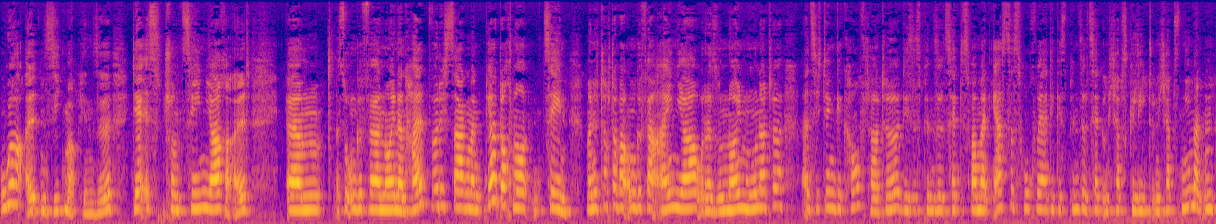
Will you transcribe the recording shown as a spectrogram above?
uralten Sigma-Pinsel. Der ist schon zehn Jahre alt ähm, so ungefähr neuneinhalb, würde ich sagen. Man, ja, doch nur zehn. Meine Tochter war ungefähr ein Jahr oder so neun Monate, als ich den gekauft hatte, dieses Pinselset. Das war mein erstes hochwertiges Pinselset und ich habe es geliebt. Und ich habe es niemandem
